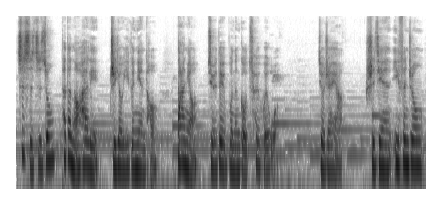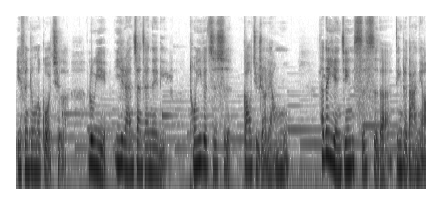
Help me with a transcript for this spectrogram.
自始至终，他的脑海里只有一个念头：大鸟绝对不能够摧毁我。就这样，时间一分钟一分钟的过去了，路易依然站在那里，同一个姿势，高举着梁木，他的眼睛死死地盯着大鸟，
